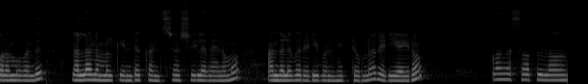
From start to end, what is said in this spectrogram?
குழம்பு வந்து நல்லா நம்மளுக்கு எந்த கன்சிஸ்டன்சியில் வேணுமோ அந்தளவு ரெடி பண்ணிக்கிட்டோம்னா ரெடி ஆயிரும். வாங்க சாப்பிட்லாம்.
